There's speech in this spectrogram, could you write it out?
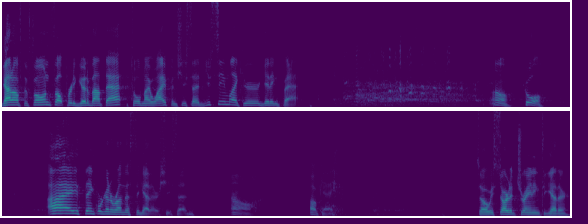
Got off the phone, felt pretty good about that. Told my wife, and she said, You seem like you're getting fat. oh, cool. I think we're going to run this together, she said. Oh, okay. So we started training together.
